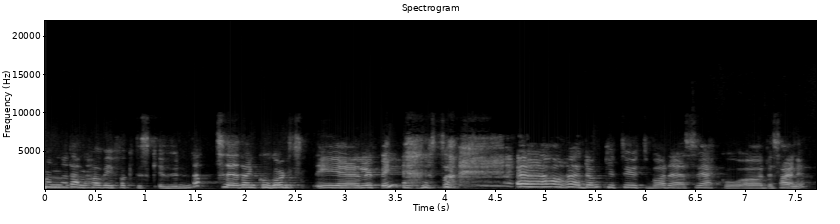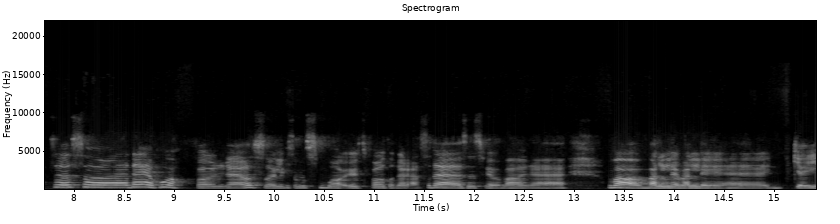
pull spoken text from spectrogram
men den har vi faktisk vunnet, eh, den konkurransen i looping. Så jeg har danket ut både Sveko og Designit. Så det er håp for også liksom små utfordrere. Så det syns vi var, var veldig, veldig gøy.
